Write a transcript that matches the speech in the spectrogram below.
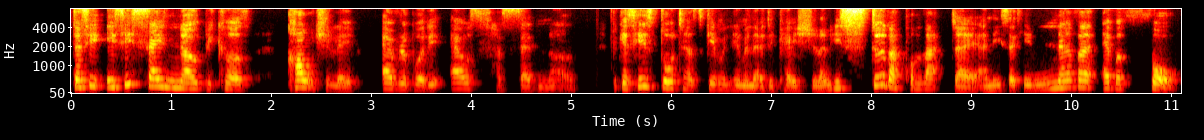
Does he is he saying no because culturally everybody else has said no? Because his daughter has given him an education, and he stood up on that day and he said he never ever thought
